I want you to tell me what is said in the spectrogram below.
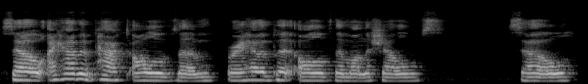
So I haven't packed all of them, or I haven't put all of them on the shelves. So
